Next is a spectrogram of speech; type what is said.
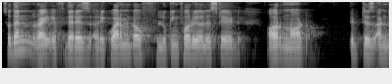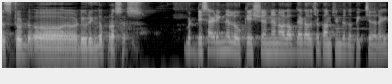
So then, right, if there is a requirement of looking for real estate or not, it is understood uh, during the process. but deciding the location and all of that also comes into the picture right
